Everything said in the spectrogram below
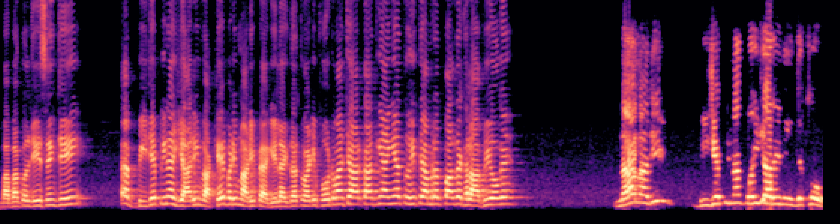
ਬਾਬਾ ਕੁਲਜੀਤ ਸਿੰਘ ਜੀ ਇਹ ਬੀਜੇਪੀ ਨਾਲ ਯਾਰੀ ਵਾਕਈ ਬੜੀ ਮਾੜੀ ਪੈ ਗਈ ਲੱਗਦਾ। ਤੁਹਾਡੀ ਫੋਟੋਆਂ ਚਾਰ ਕਾਦੀਆਂ ਆਈਆਂ ਤੁਸੀਂ ਤੇ ਅੰਮ੍ਰਿਤਪਾਲ ਦੇ ਖਿਲਾਫ ਹੀ ਹੋਗੇ। ਨਾ ਨਾ ਜੀ ਬੀਜੇਪੀ ਨਾਲ ਕੋਈ ਯਾਰੀ ਨਹੀਂ। ਦੇਖੋ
